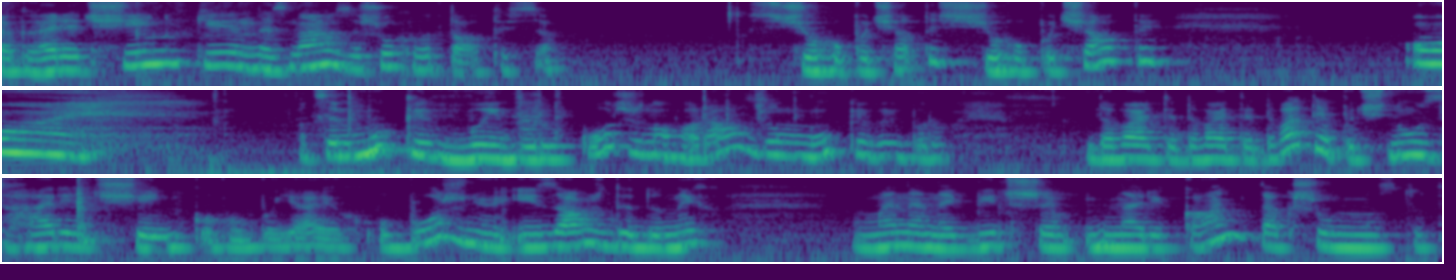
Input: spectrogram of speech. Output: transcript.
Так, гаряченькі, не знаю, за що хвататися. З чого почати, з чого почати. Ой, оце муки вибору. Кожного разу муки вибору. Давайте, давайте, давайте я почну з гаряченького, бо я їх обожнюю і завжди до них у мене найбільше нарікань. Так що у нас тут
